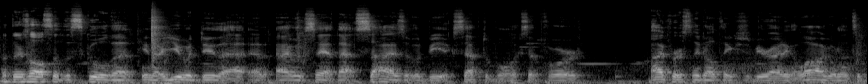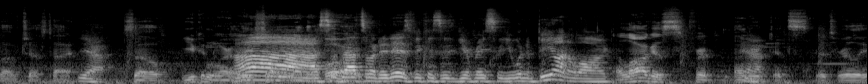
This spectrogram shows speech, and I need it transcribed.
But there's also the school that you know you would do that, and I would say at that size it would be acceptable, except for I personally don't think you should be riding a log when it's above chest high. Yeah. So you can wear a leash Ah, on so board. that's what it is because you're basically you wouldn't be on a log. A log is for under. Yeah. It's it's really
